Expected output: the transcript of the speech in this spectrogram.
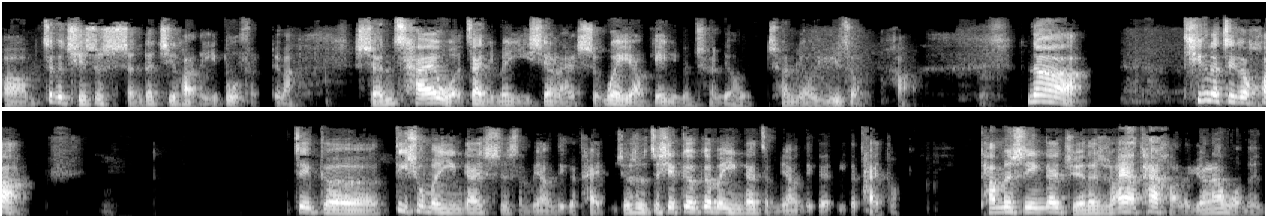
啊、这个其实是神的计划的一部分，对吧？神差我在你们以先来，是为要给你们存留存留余种。好，那听了这个话，这个弟兄们应该是什么样的一个态度？就是这些哥哥们应该怎么样的一个一个态度？他们是应该觉得是说，哎呀，太好了，原来我们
